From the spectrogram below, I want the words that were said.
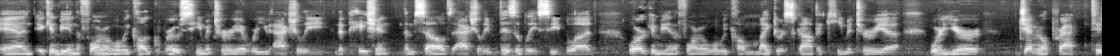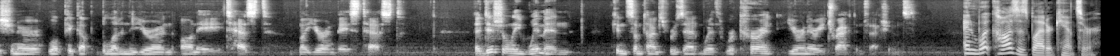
And it can be in the form of what we call gross hematuria, where you actually, the patient themselves actually visibly see blood, or it can be in the form of what we call microscopic hematuria, where your general practitioner will pick up blood in the urine on a test, a urine based test. Additionally, women can sometimes present with recurrent urinary tract infections. And what causes bladder cancer?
